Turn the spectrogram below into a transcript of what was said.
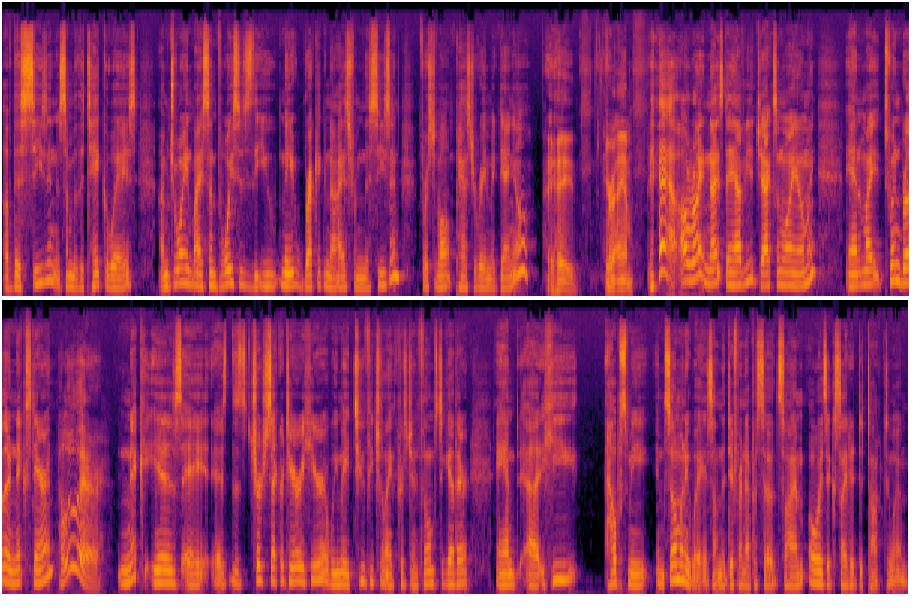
of this season and some of the takeaways. I'm joined by some voices that you may recognize from this season. First of all, Pastor Ray McDaniel. Hey, hey, here I am. Yeah, all right, nice to have you, Jackson, Wyoming. And my twin brother, Nick Staron. Hello there. Nick is a is the church secretary here. We made two feature length Christian films together, and uh, he helps me in so many ways on the different episodes. So I'm always excited to talk to him.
